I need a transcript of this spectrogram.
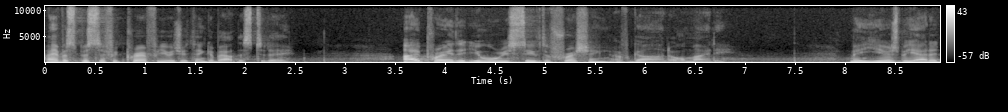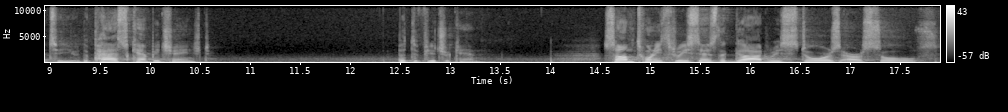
I have a specific prayer for you as you think about this today. I pray that you will receive the freshing of God Almighty. May years be added to you. The past can't be changed, but the future can. Psalm 23 says that God restores our souls.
